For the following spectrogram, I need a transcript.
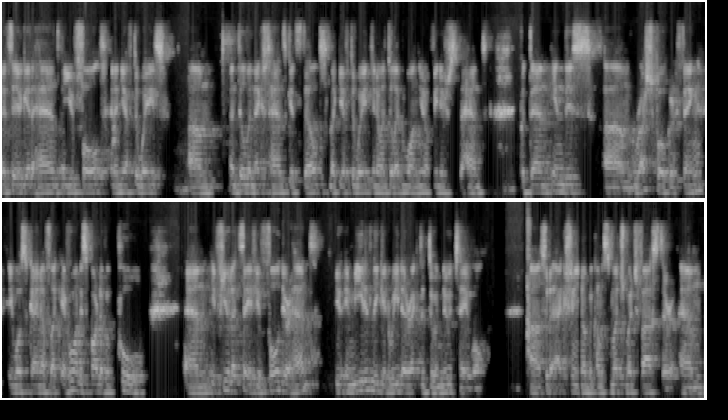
let's say you get a hand and you fold, and then you have to wait um, until the next hand gets dealt. Like you have to wait, you know, until everyone you know finishes the hand. But then in this um, rush poker thing, it was kind of like everyone is part of a pool, and if you let's say if you fold your hand, you immediately get redirected to a new table. Uh, so the action you know becomes much much faster. Um,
